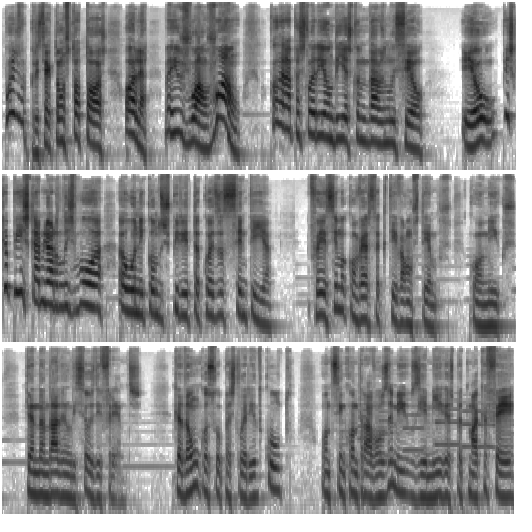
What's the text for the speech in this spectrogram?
Pois, por isso é que estão os totós. Olha, vem o João. João, qual era a pastelaria um dias quando andavas no liceu? Eu? Pisca-pisca, a melhor de Lisboa. A única onde o espírito da coisa se sentia. Foi assim uma conversa que tive há uns tempos, com amigos, tendo andado em liceus diferentes. Cada um com a sua pastelaria de culto, onde se encontravam os amigos e amigas para tomar café,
